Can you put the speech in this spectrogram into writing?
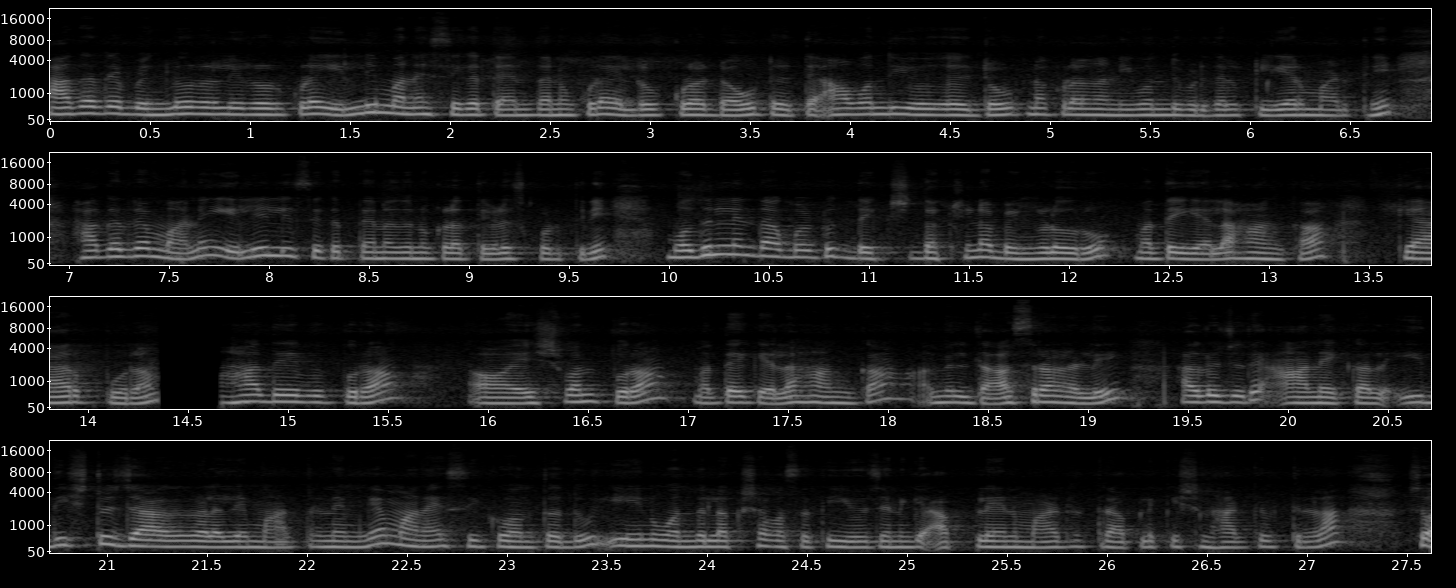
ಹಾಗಾದರೆ ಬೆಂಗಳೂರಲ್ಲಿರೋರು ಕೂಡ ಎಲ್ಲಿ ಮನೆ ಸಿಗುತ್ತೆ ಅಂತಲೂ ಕೂಡ ಎಲ್ಲರೂ ಕೂಡ ಡೌಟ್ ಇರುತ್ತೆ. ಆ ಒಂದು ಯೋ ಡೌಟ್ನ ಕೂಡ ನಾನು ಈ ಒಂದು ವಿಡಿಯೋದಲ್ಲಿ ಕ್ಲಿಯರ್ ಮಾಡ್ತೀನಿ. ಹಾಗಾದರೆ ಮನೆ ಎಲ್ಲೆಲ್ಲಿ ಸಿಗುತ್ತೆ ಅನ್ನೋದನ್ನು ಕೂಡ ತಿಳಿಸ್ಕೊಡ್ತೀನಿ. ಮೊದಲನೇದಾಗ್ಬಿಟ್ಟು ದಕ್ಷ, ದಕ್ಷಿಣ ಬೆಂಗಳೂರು, ಮತ್ತು ಯಲಹಂಕ ಕೆ ಆರ್ ಪುರ ಮಹಾದೇವಪುರ ಯಶವಂತಪುರ, ಮತ್ತು ಕೆಲಹಂಕ ಆಮೇಲೆ ದಾಸರಹಳ್ಳಿ, ಅದ್ರ ಜೊತೆ ಆನೇಕಲ್. ಇದಿಷ್ಟು ಜಾಗಗಳಲ್ಲಿ ಮಾತ್ರ ನಿಮಗೆ ಮನೆ ಸಿಗುವಂಥದ್ದು. ಏನು ಒಂದು ಲಕ್ಷ ವಸತಿ ಯೋಜನೆಗೆ ಅಪ್ಲೈನ್ ಮಾಡಿರ್ತೀರ ಅಪ್ಲಿಕೇಶನ್ ಹಾಕಿರ್ತೀರಲ್ಲ. ಸೊ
